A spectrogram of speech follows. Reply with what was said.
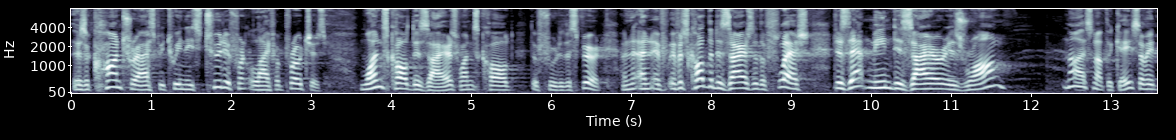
there's a contrast between these two different life approaches? One's called desires, one's called the fruit of the Spirit. And, and if, if it's called the desires of the flesh, does that mean desire is wrong? No, that's not the case. I mean,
